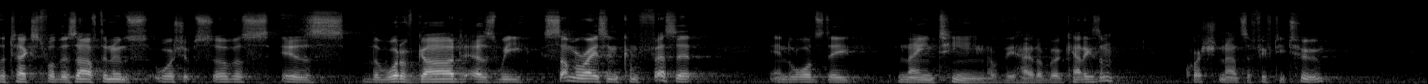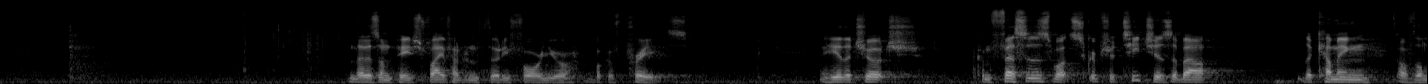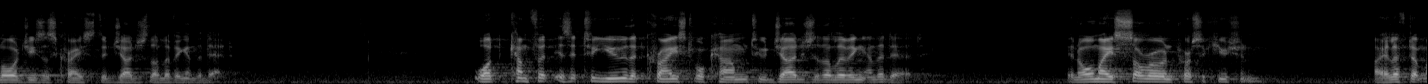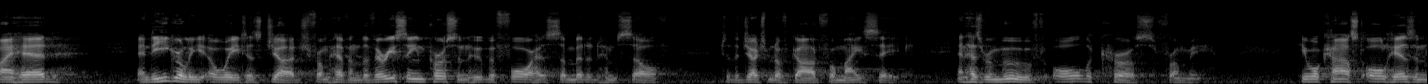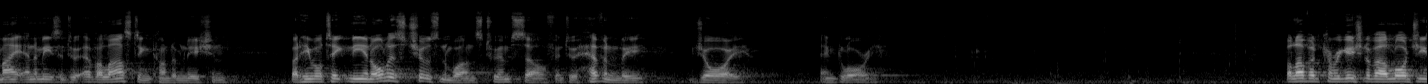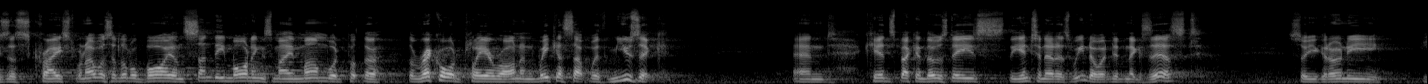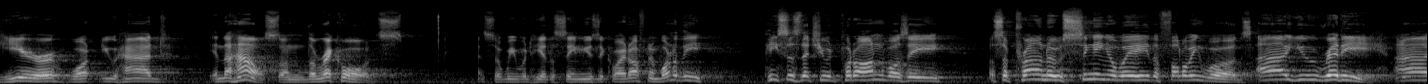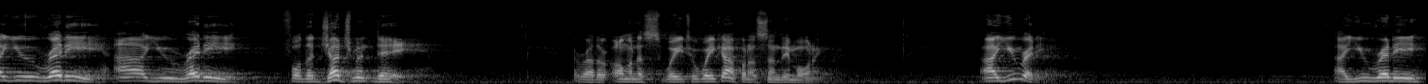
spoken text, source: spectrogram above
The text for this afternoon's worship service is the Word of God as we summarize and confess it in Lord's Day 19 of the Heidelberg Catechism, question answer 52. And that is on page 534 in your book of praise. And here the church confesses what Scripture teaches about the coming of the Lord Jesus Christ to judge the living and the dead. What comfort is it to you that Christ will come to judge the living and the dead? In all my sorrow and persecution, I lift up my head and eagerly await as judge from heaven the very same person who before has submitted himself to the judgment of God for my sake and has removed all the curse from me. He will cast all his and my enemies into everlasting condemnation, but he will take me and all his chosen ones to himself into heavenly joy and glory. Beloved congregation of our Lord Jesus Christ, when I was a little boy on Sunday mornings, my mom would put the, the record player on and wake us up with music. And kids, back in those days, the internet as we know it didn't exist. So you could only hear what you had in the house on the records. And so we would hear the same music quite often. And one of the pieces that you would put on was a, a soprano singing away the following words Are you ready? Are you ready? Are you ready for the judgment day? A rather ominous way to wake up on a Sunday morning. Are you ready? Are you ready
